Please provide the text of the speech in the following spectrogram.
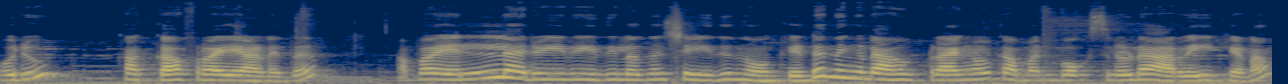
ഒരു കക്ക ഫ്രൈ ആണിത്. അപ്പോൾ എല്ലാവരും ഈ രീതിയിലൊന്ന് ചെയ്ത് നോക്കിയിട്ട് നിങ്ങളുടെ അഭിപ്രായങ്ങൾ കമന്റ് ബോക്സിലൂടെ അറിയിക്കണം.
